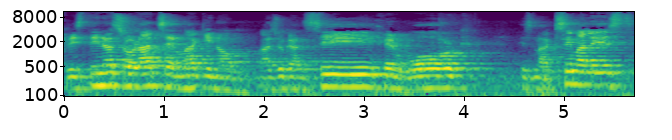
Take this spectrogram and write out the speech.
Christina Sorace Mackinnon. As you can see, her work is maximalist,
